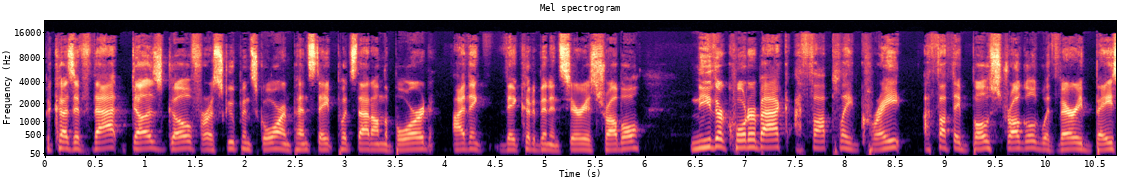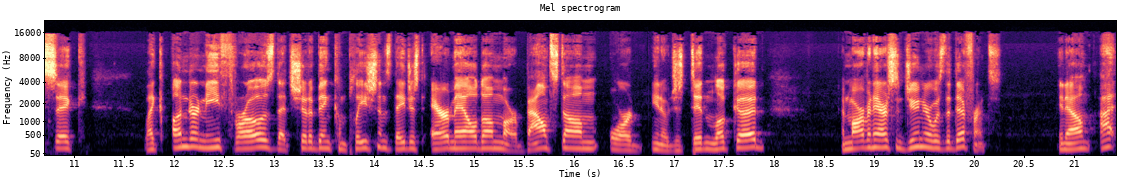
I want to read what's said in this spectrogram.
because if that does go for a scoop and score and Penn State puts that on the board, I think they could have been in serious trouble. Neither quarterback I thought played great. I thought they both struggled with very basic, like underneath throws that should have been completions. They just airmailed them or bounced them or, you know, just didn't look good. And Marvin Harrison Jr. was the difference. You know, I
